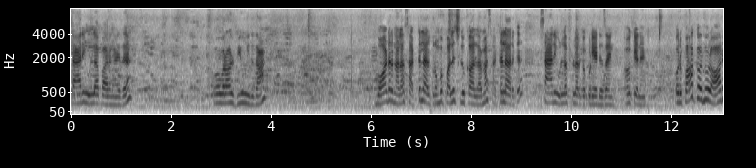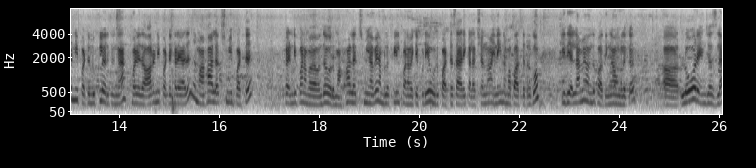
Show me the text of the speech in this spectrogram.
saree உள்ளே பாருங்கள் இது. ஓவரால் வியூ இதுதான். பார்டர் நல்லா சட்டிலாக இருக்குது ரொம்ப பளிச்சு லுக்காக இல்லாமல் சட்டிலாக இருக்குது சாரீ உள்ளே ஃபுல்லாக இருக்கக்கூடிய டிசைன் ஓகேண்ணே ஒரு பார்க்க வந்து ஒரு ஆரணி பட்டு லுக்கில் இருக்குங்க. பட் இது ஆரணி பட்டு கிடையாது. இது மகாலட்சுமி பட்டு. கண்டிப்பாக நம்ம வந்து ஒரு மகாலட்சுமியாகவே நம்மளை ஃபீல் பண்ண வைக்கக்கூடிய ஒரு பட்டு சாரீ கலெக்ஷன் தான் இன்றைக்கி நம்ம பார்த்துட்ருக்கோம் இது எல்லாமே வந்து பார்த்திங்கன்னா உங்களுக்கு லோ ரேஞ்சஸில்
